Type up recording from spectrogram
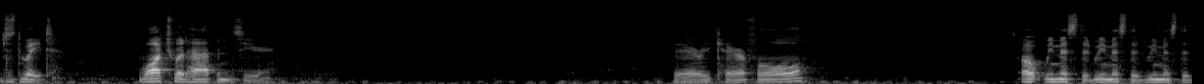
Just wait. Watch what happens here. Very careful. Oh, we missed it. We missed it. We missed it.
